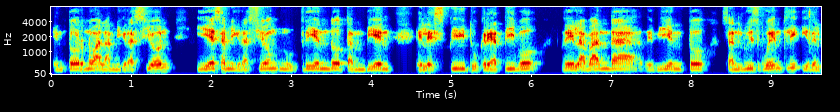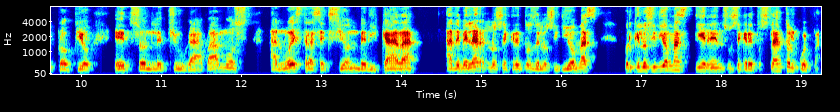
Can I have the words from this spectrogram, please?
en torno a la migración y esa migración nutriendo también el espíritu creativo de la banda de viento San Luis Wentley y del propio Edson Lechuga. Vamos a nuestra sección dedicada a develar los secretos de los idiomas, porque los idiomas tienen sus secretos. Cuepa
